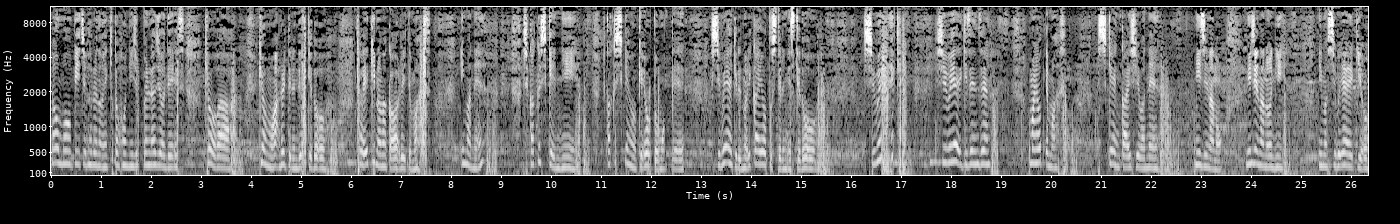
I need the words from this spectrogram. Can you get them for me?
どうも、ピーチフルの駅徒歩20分ラジオです。今日は、今日も歩いてるんですけど、今日駅の中を歩いてます。今ね、資格試験に、資格試験を受けようと思って、渋谷駅で乗り換えようとしてるんですけど、渋谷駅、渋谷駅全然迷ってます。試験開始はね、2時なの。2時なのに、今渋谷駅を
